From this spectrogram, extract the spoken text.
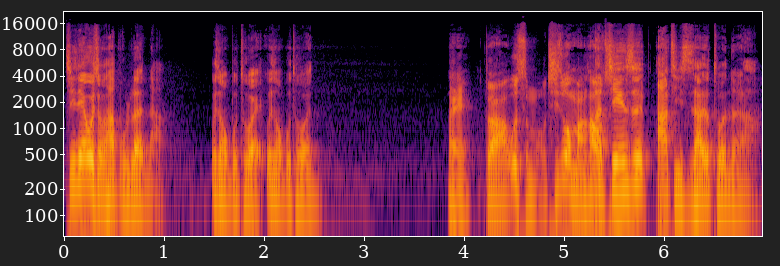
今天为什么他不认啊？为什么不退？为什么不吞？哎，对啊，为什么？其实我蛮好奇，今天是阿提斯他就吞了啦。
